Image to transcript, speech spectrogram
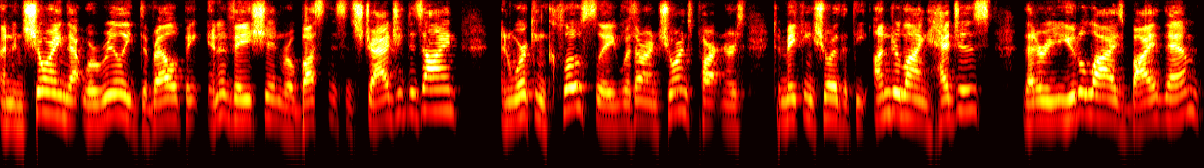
and ensuring that we're really developing innovation, robustness, and strategy design, and working closely with our insurance partners to making sure that the underlying hedges that are utilized by them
